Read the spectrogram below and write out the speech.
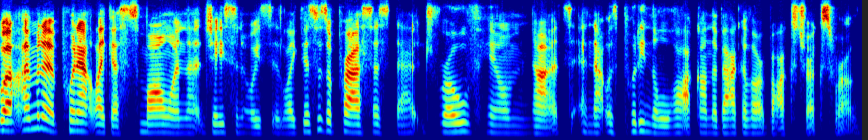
Well, I'm going to point out like a small one that Jason always did. Like this was a process that drove him nuts, and that was putting the lock on the back of our box trucks wrong.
